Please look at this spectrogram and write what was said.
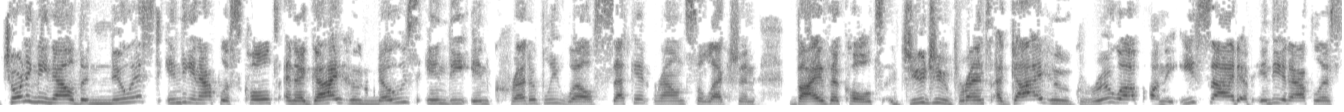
Joining me now, the newest Indianapolis Colts and a guy who knows Indy incredibly well. Second round selection by the Colts, Juju Brents, a guy who grew up on the east side of Indianapolis,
